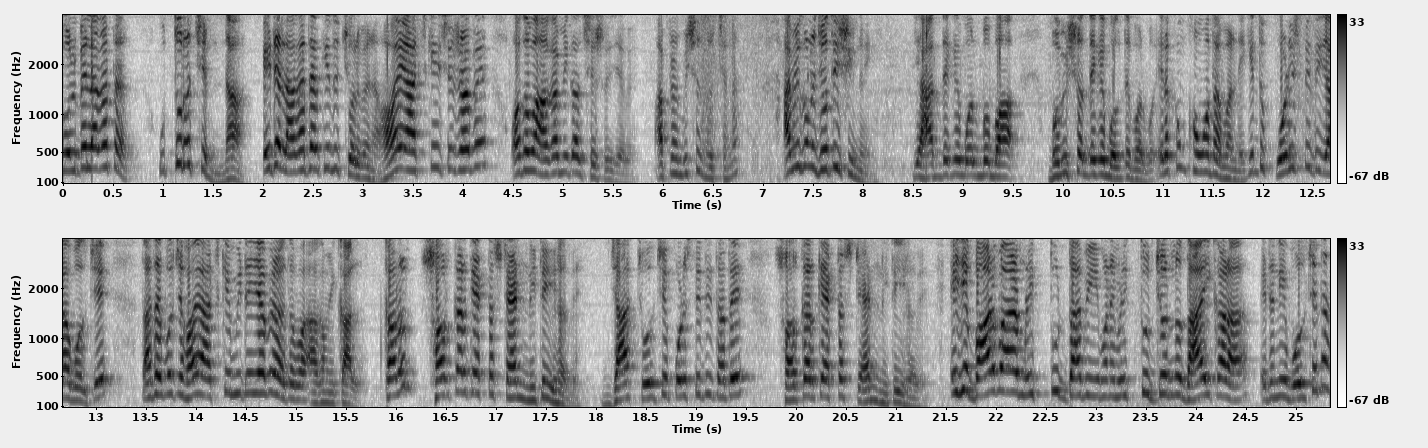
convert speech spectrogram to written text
চলবে লাগাতার? উত্তর হচ্ছে না। এটা লাগাতার কিন্তু চলবে না। হয় আজকেই শেষ হবে অথবা আগামীকাল শেষ হয়ে যাবে। আপনার বিশ্বাস হচ্ছে না? আমি কোনো জ্যোতিষী নই যে হাত দেখে বলব বা ভবিষ্যৎ দেখে বলতে পারব। এরকম ক্ষমতা আমার নেই। কিন্তু পরিস্থিতি যা বলছে, তাতে বলছে হয় আজকে মিটে যাবে অথবা আগামীকাল। কারণ সরকারকে একটা স্ট্যান্ড নিতেই হবে। যা চলছে পরিস্থিতি, তাতে সরকারকে একটা স্ট্যান্ড নিতেই হবে। এই যে বারবার মৃত্যুর দাবি মানে মৃত্যুর জন্য দায়ী কারা, এটা নিয়ে বলছে না?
